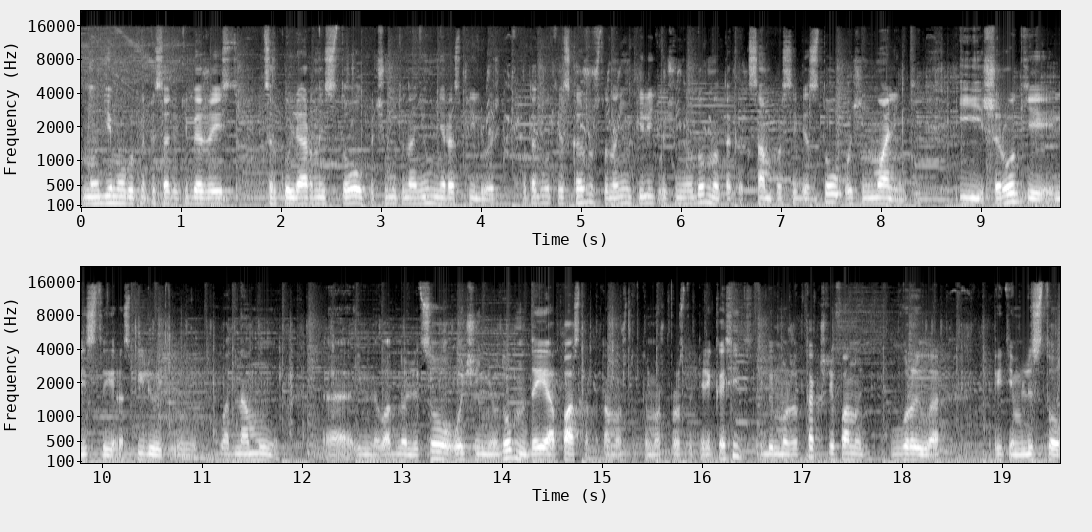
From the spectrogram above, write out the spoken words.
Многие могут написать, у тебя же есть циркулярный стол, почему ты на нем не распиливаешь. Вот так вот я скажу, что на нем пилить очень удобно, так как сам по себе стол очень маленький. И широкие листы распиливать в одному, э, именно в одно лицо очень неудобно, да и опасно, потому что ты можешь просто перекосить, тебе может так шлифануть в рыло, этим листом,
